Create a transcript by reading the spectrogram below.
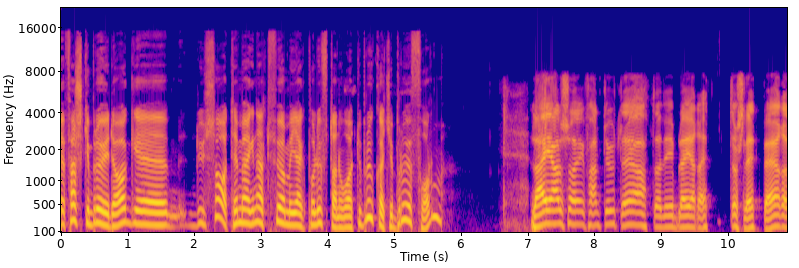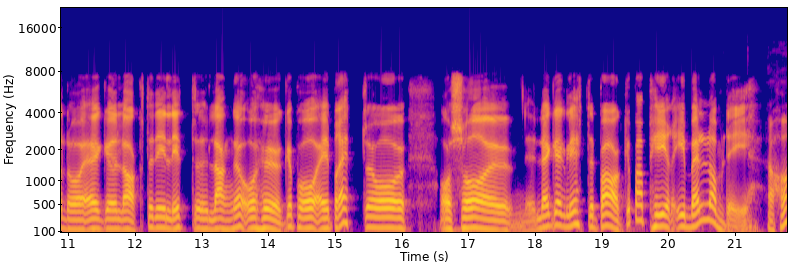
eh, ferskenbrød i dag. Eh, du sa til meg nett før vi gikk på lufta nå at du bruker ikke brødform? Nei, altså jeg fant ut det at de ble rett og slett bedre da jeg eh, lagde de litt lange og høye på et brett. og og så uh, legger jeg litt bakepapir imellom de. Jaha.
